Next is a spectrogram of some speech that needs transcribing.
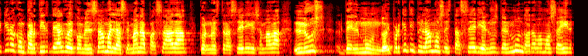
Yo quiero compartirte algo que comenzamos la semana pasada con nuestra serie que se llamaba Luz del Mundo. ¿Y por qué titulamos esta serie Luz del Mundo? Ahora vamos a ir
